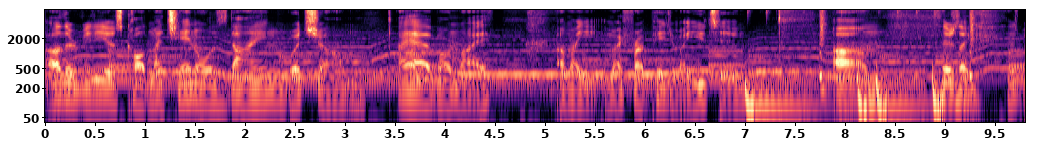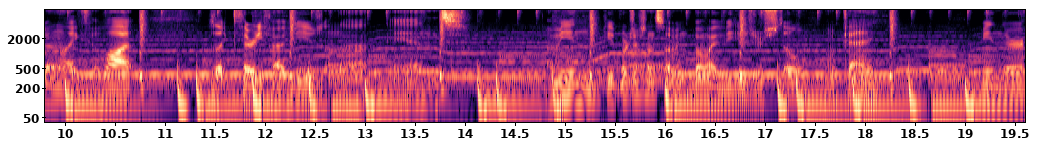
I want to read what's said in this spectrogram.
other videos called "My Channel Is Dying," which um, I have on my on my my front page of my YouTube um there's like there's been like a lot. There's like 35 views on that and i mean people are just unsubbing but my views are still okay. I mean they're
